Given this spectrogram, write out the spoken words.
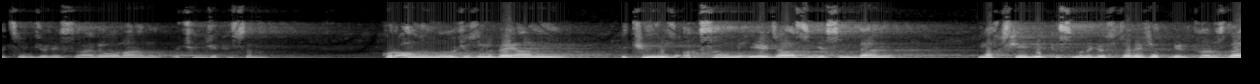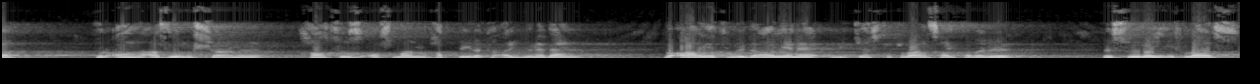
Üçüncü Risale olan üçüncü kısım. Kur'an-ı Mucizül Beyan'ın 200 aksam-ı icaziyesinden nakşi bir kısmını gösterecek bir tarzda Kur'an-ı Azimuşşan'ı Hafız Osman hattıyla taayyün eden ve ayet müdayene mikyas tutulan sayfaları ve Sure-i İhlas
